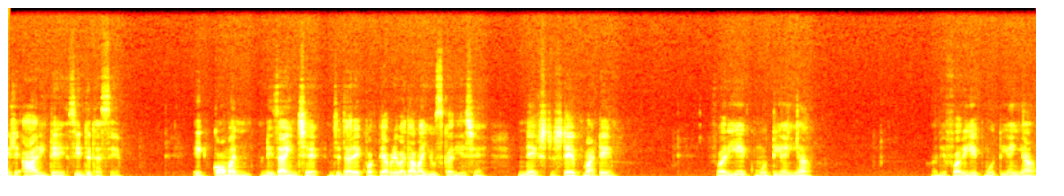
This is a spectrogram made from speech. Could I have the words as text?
એટલે આ રીતે સિદ્ધ થશે. એક કોમન ડિઝાઇન છે જે દરેક વખતે આપણે બધામાં યુઝ કરીએ છીએ. નેક્સ્ટ સ્ટેપ માટે ફરી એક મોતી અહીંયા અને ફરી એક મોતી અહીંયા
